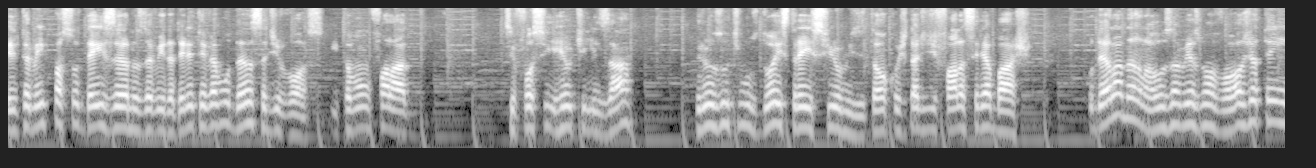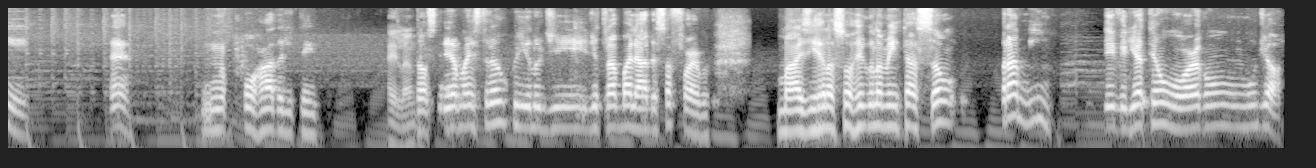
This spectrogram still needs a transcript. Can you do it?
ele também passou 10 anos da vida dele e teve a mudança de voz. Então vamos falar. Se fosse reutilizar, seria os últimos dois, três filmes. Então a quantidade de fala seria baixa. O dela não, ela usa a mesma voz, já tem né, uma porrada de tempo. Então seria mais tranquilo de, de trabalhar dessa forma. Mas em relação à regulamentação, para mim, deveria ter um órgão mundial.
